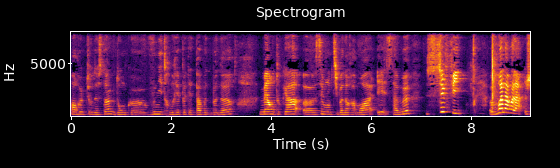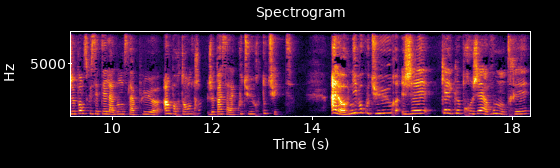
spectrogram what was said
en rupture de stock. Donc euh, vous n'y trouverez peut-être pas votre bonheur. Mais en tout cas, euh, c'est mon petit bonheur à moi et ça me suffit. Voilà, voilà, je pense que c'était l'annonce la plus euh, importante. Je passe à la couture tout de suite. Alors, niveau couture, j'ai quelques projets à vous montrer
